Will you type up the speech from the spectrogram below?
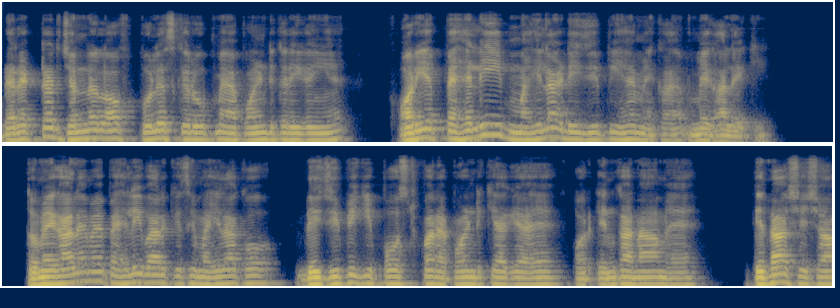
डायरेक्टर जनरल ऑफ़ पुलिस के रूप में अपॉइंट करी गई हैं? और ये पहली महिला डीजीपी है मेघालय की। तो मेघालय में पहली बार किसी महिला को डीजीपी की पोस्ट पर अपॉइंट किया गया है और इनका नाम है इदा शिशा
